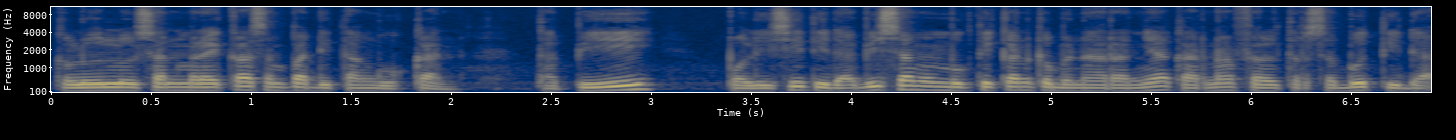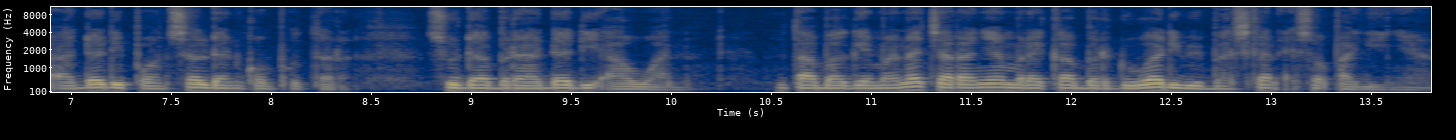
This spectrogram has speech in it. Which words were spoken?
Kelulusan mereka sempat ditangguhkan, tapi polisi tidak bisa membuktikan kebenarannya karena file tersebut tidak ada di ponsel dan komputer, sudah berada di awan. Entah bagaimana caranya mereka berdua dibebaskan esok paginya.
